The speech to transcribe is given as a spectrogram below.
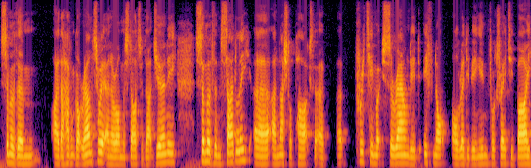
Some of them either haven't got round to it and are on the start of that journey. Some of them, sadly, uh, are national parks that are, are, pretty much surrounded, if not already being infiltrated by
